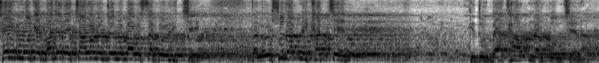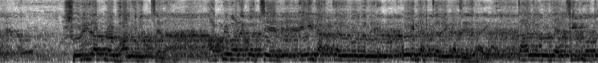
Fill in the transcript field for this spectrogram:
সেইগুলোকে বাজারে চালানোর জন্য ব্যবস্থা করে দিচ্ছে। তাহলে ওষুধ আপনি খাচ্ছেন, কিন্তু ব্যথা আপনার কমছে না। শরীর আপনার ভালো হচ্ছে না। আপনি মনে করছেন, এই ডাক্তারের বদলে ওই ডাক্তারের কাছে যাই। তাহলে বোধ হয় ঠিক মতো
